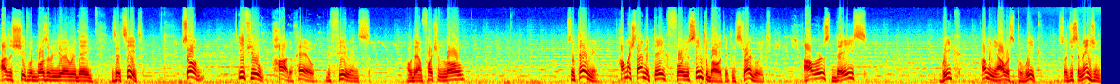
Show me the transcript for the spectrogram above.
other shit what bothering you every day. That's it. So if you had or have the feelings of the unfortunate law, So tell me, how much time it take for you think about it and struggle it? Hours, days, week? How many hours per week? So just imagine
